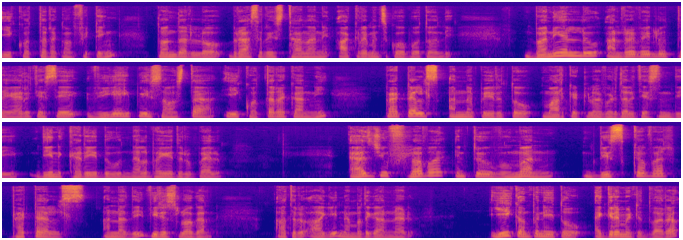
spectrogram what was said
ఈ కొత్త రకం ఫిట్టింగ్ తొందరలో బ్రాసరీ స్థానాన్ని ఆక్రమించుకోబోతోంది. బనియన్లు అండర్వేర్లు తయారు చేసే విఐపి సంస్థ ఈ కొత్త రకాన్ని పెటల్స్ అన్న పేరుతో మార్కెట్లో విడుదల చేసింది. దీని ఖరీదు నలభై ఐదు రూపాయలు. As you flower into woman discover petals అన్నది వీరి స్లోగన్. అతడు ఆగి నెమ్మదిగా అన్నాడు ఈ కంపెనీతో అగ్రిమెంట్ ద్వారా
